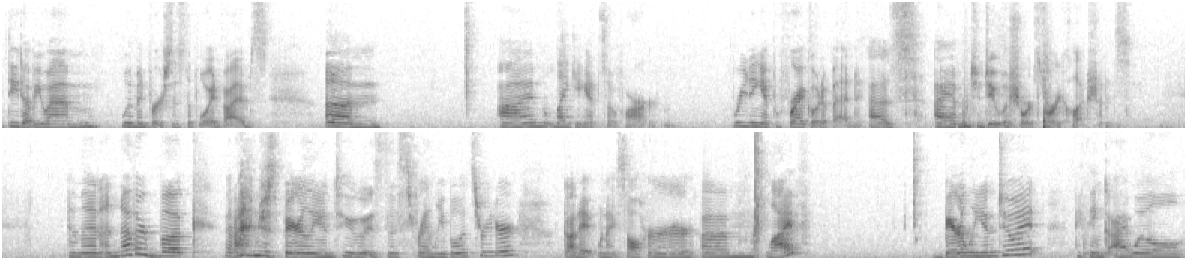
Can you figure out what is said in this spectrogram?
DWM, Women versus the Void vibes. Um, I'm liking it so far. Reading it before I go to bed, as I am to do with short story collections. And then another book that I'm just barely into is this Fran Lebowitz reader. Got it when I saw her um, live. Barely into it. I think I will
